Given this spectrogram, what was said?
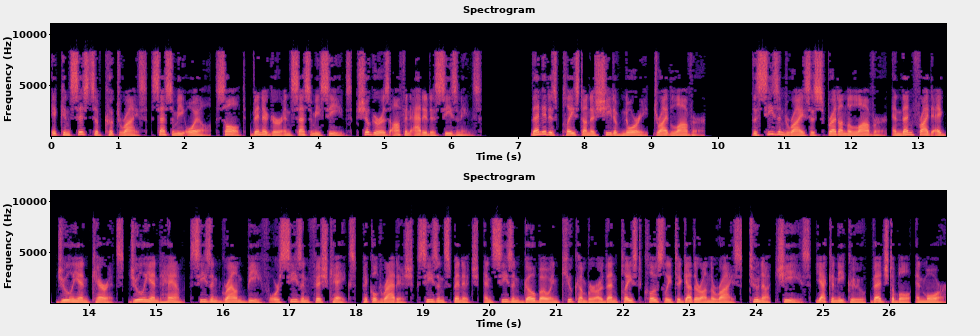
It consists of cooked rice, sesame oil, salt, vinegar and sesame seeds. Sugar is often added as seasonings. Then it is placed on a sheet of nori, dried laver. The seasoned rice is spread on the laver, and then fried egg, julienne carrots, julienne ham, seasoned ground beef or seasoned fish cakes, pickled radish, seasoned spinach, and seasoned gobo and cucumber are then placed closely together on the rice, tuna, cheese, yakiniku, vegetable, and more.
